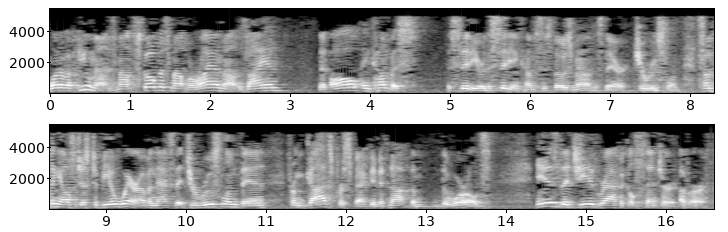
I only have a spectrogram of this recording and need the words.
One of a few mountains, Mount Scopus, Mount Moriah, Mount Zion, that all encompass the city, or the city encompasses those mountains there, Jerusalem. Something else just to be aware of, and that's that Jerusalem then, from God's perspective, if not the, the world's, is the geographical center of earth.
